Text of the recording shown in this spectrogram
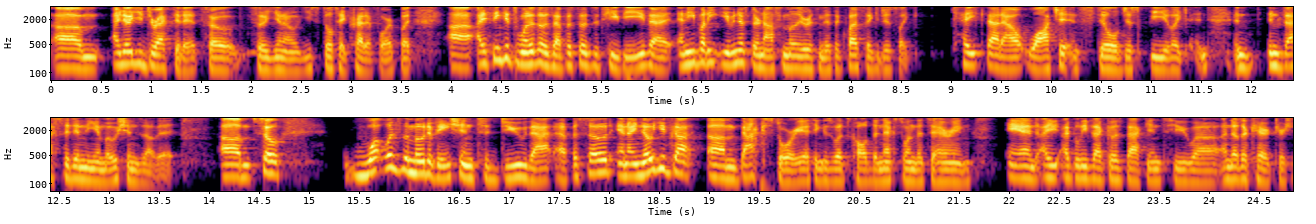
Um, I know you directed it, so so you know you still take credit for it. But uh, I think it's one of those episodes of TV that anybody, even if they're not familiar with Mythic Quest, they could just like take that out, watch it, and still just be like and in, in, invested in the emotions of it. Um, so what was the motivation to do that episode? And I know you've got um, backstory, I think is what's called the next one that's airing, and I, I believe that goes back into uh, another character's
